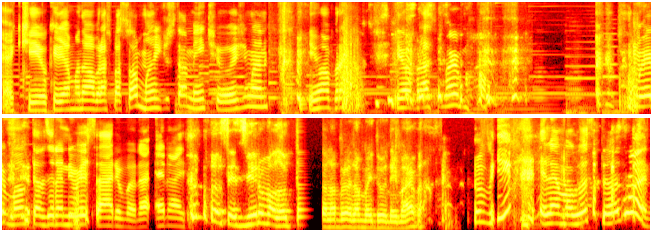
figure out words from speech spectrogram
É que eu queria mandar um abraço pra sua mãe justamente hoje, mano. E um abraço. e um abraço pro meu irmão. O meu irmão que tá fazendo aniversário, mano. É nóis. Vocês viram o maluco lembrando a mãe do Neymar, mano? Eu vi? Ele é mal gostoso, mano.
